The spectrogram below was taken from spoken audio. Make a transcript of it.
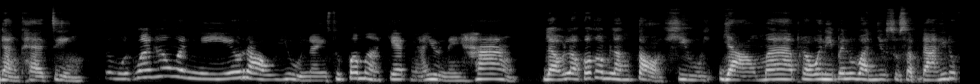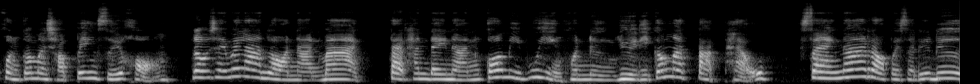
อย่างแท้จริง สมมุติว่าถ้าวันนี้เราอยู่ในซูเปอร์มาร์เก็ตนะอยู่ในห้าง แล้วเราก็กำลังต่อคิวยาวมาก เพราะวันนี้เป็นวันหยุดสุดสัปดาห์ที่ทุกคนก็มาช้อปปิ้งซื้อของ เราใช้เวลารอนานมาก แต่ทันใดนั้นก็มีผู้หญิงคนหนึ่งอยู่ดีก็มาตัดแถวแซงหน้าเราไปสะดื้อ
